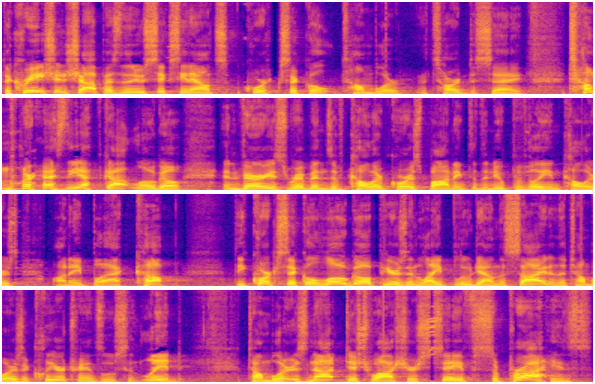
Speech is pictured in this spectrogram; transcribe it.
The Creation Shop has the new 16 ounce Corkcicle tumbler. It's hard to say. Tumbler has the Epcot logo and various ribbons of color corresponding to the new pavilion colors on a black cup. The Corkcicle logo appears in light blue down the side, and the tumbler has a clear translucent lid. Tumbler is not dishwasher safe. Surprise!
